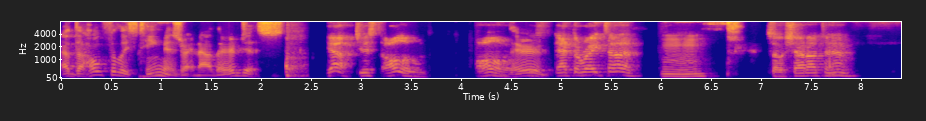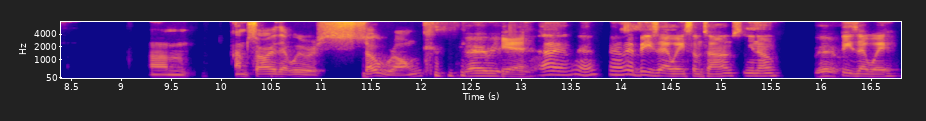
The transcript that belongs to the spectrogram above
uh, the whole Phillies team is right now. They're just Yeah, just all of them, all of them They're- Just at the right time. hmm So shout out to him. um. I'm sorry that we were so wrong. Very very Yeah. well. Uh, yeah. It bees that way sometimes, you know. Very well. That way.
